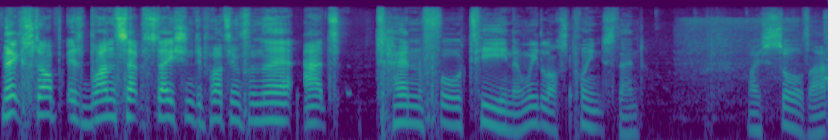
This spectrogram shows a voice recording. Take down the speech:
Next stop is Brancepeth Station, departing from there at 10.14, and we lost points then. I saw that.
